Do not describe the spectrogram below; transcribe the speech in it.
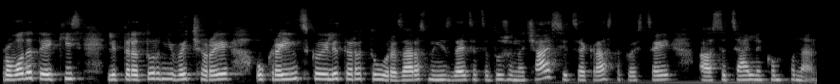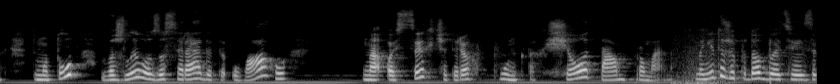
проводити якісь літературні вечори української літератури. Зараз мені здається, це дуже на часі. Це якраз такий ось цей соціальний компонент. Тому тут важливо зосередити увагу. На ось цих чотирьох пунктах, що там про мене. Мені дуже подобається.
